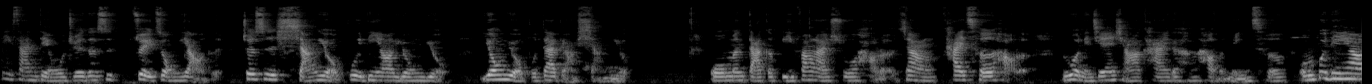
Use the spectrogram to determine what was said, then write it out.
第三点，我觉得是最重要的，就是享有不一定要拥有，拥有不代表享有。我们打个比方来说好了，像开车好了。如果你今天想要开一个很好的名车，我们不一定要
